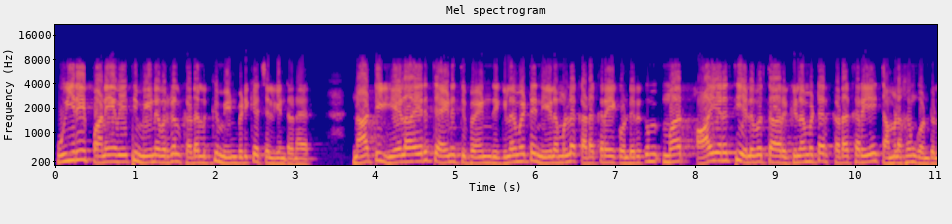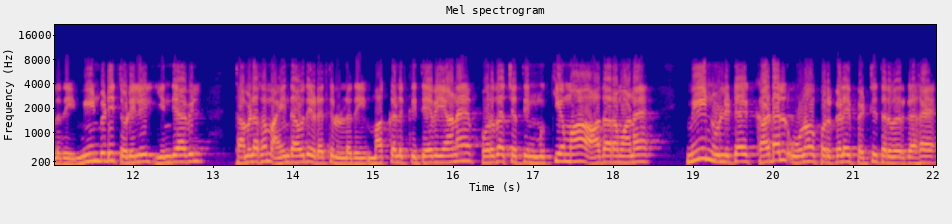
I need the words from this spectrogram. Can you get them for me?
உயிரை பணைய வைத்து மீனவர்கள் கடலுக்கு மீன்பிடிக்க செல்கின்றனர். நாட்டில் ஏழாயிரத்தி ஐநூத்தி பதினைந்து கிலோமீட்டர் நீளமுள்ள கடற்கரையை கொண்டிருக்கும் சுமார் ஆயிரத்தி எழுபத்தாறு கிலோமீட்டர் கடற்கரையை தமிழகம் கொண்டுள்ளது. மீன்பிடி தொழிலில் இந்தியாவில் தமிழகம் ஐந்தாவது இடத்தில் உள்ளது மக்களுக்கு தேவையான புரதச்சத்தின் முக்கியமான ஆதாரமான மீன் உள்ளிட்ட கடல் உணவுப் பொருட்களை பெற்றுத் தருவதற்காக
